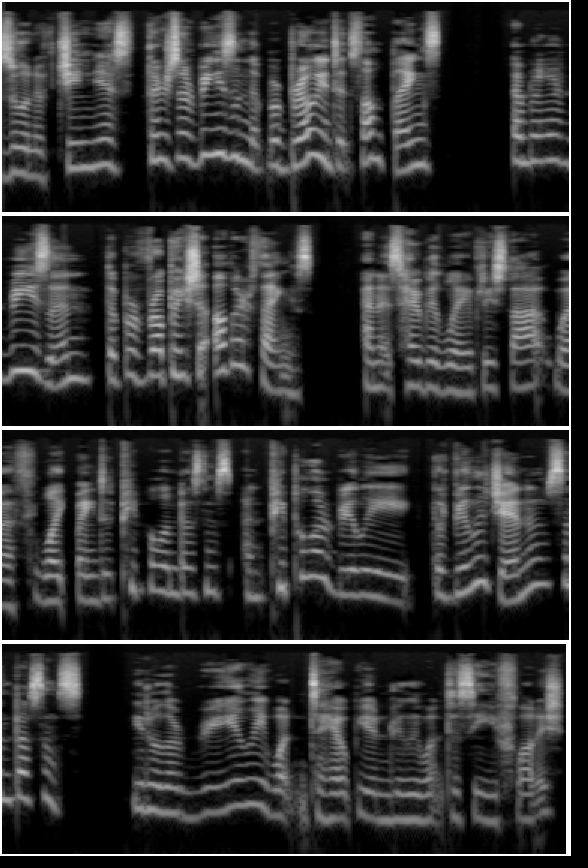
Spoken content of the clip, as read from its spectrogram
zone of genius. There's a reason that we're brilliant at some things, and there's a reason that we're rubbish at other things. And it's how we leverage that with like-minded people in business. And people are really, they're really generous in business. You know, they're really wanting to help you and really want to see you flourish.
